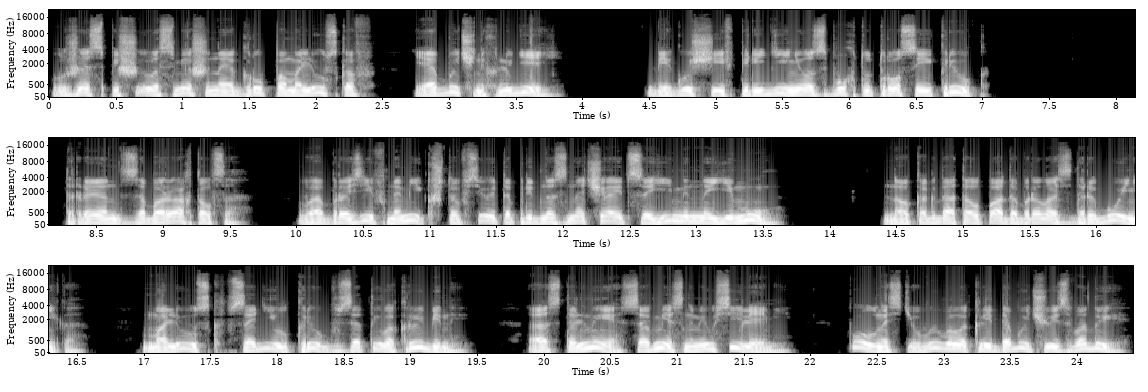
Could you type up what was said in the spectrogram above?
уже спешила смешанная группа моллюсков и обычных людей. Бегущий впереди нес бухту троса и крюк. Трент забарахтался, вообразив на миг, что все это предназначается именно ему. Но когда толпа добралась до рыбойника, моллюск всадил крюк в затылок рыбины, а остальные совместными усилиями полностью выволокли добычу из воды.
